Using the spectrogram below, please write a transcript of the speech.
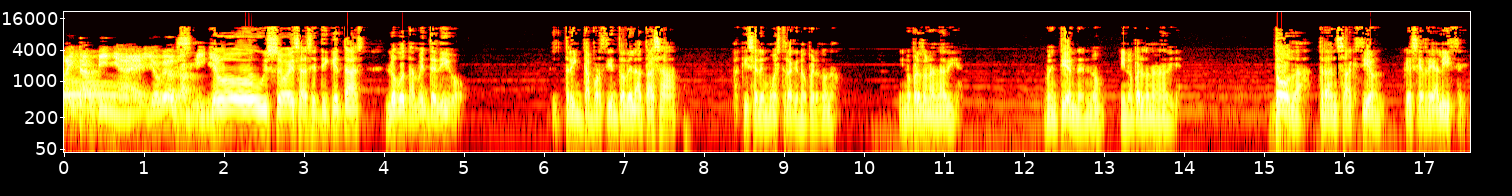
Hay, hay trampiña, eh. Yo veo Si trampiña. yo uso esas etiquetas, luego también te digo, el 30% de la tasa aquí se demuestra que no perdona. Y no perdona a nadie. ¿Me entienden, no? Y no perdona a nadie. Toda transacción que se realice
